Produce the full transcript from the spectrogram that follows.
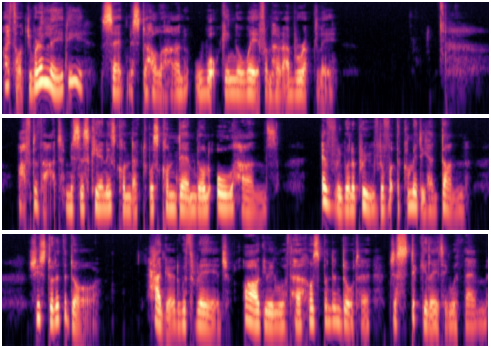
I thought you were a lady, said Mr. Holohan, walking away from her abruptly. After that, Mrs. Kearney's conduct was condemned on all hands. Everyone approved of what the committee had done. She stood at the door, haggard with rage, arguing with her husband and daughter, gesticulating with them.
